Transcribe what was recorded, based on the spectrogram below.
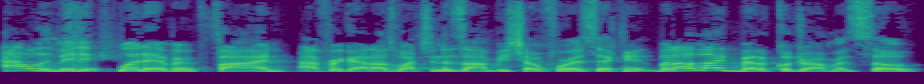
I'll admit it. Whatever. Fine. I forgot I was watching a zombie show for a second, but I like medical dramas. So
